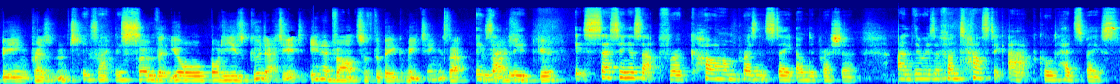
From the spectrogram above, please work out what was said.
being present Exactly. so that your body is good at it in advance of the big meeting. Is that Exactly. It's setting us up for a calm present state under pressure. And there is a fantastic app called Headspace,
